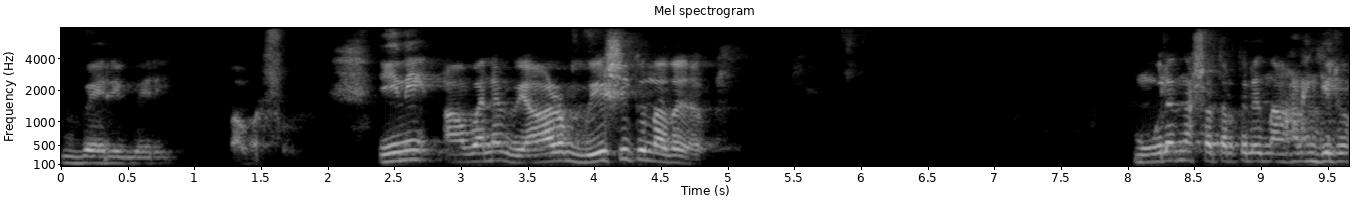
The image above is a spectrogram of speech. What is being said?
വെരി വെരി പവർഫുൾ ഇനി അവനെ വ്യാഴം വീക്ഷിക്കുന്നത് മൂലനക്ഷത്രത്തിൽ നിന്നാണെങ്കിലോ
